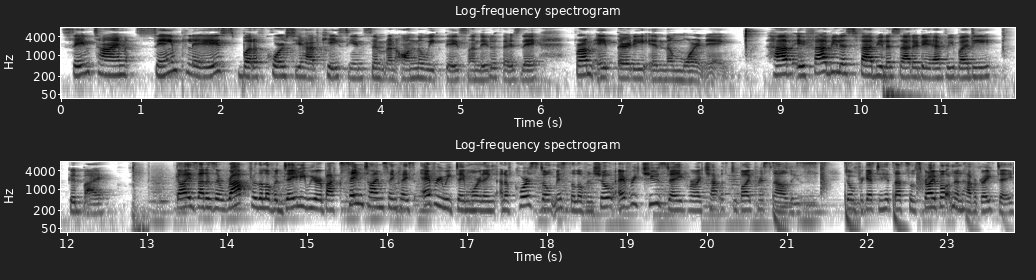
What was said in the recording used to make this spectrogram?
Same time, same place. But of course, you have Casey and Simran on the weekdays, Sunday to Thursday from 8.30 in the morning. Have a fabulous, fabulous Saturday, everybody. Goodbye. Guys, that is a wrap for the Lovin Daily. We are back same time, same place every weekday morning. And of course, don't miss the Lovin Show every Tuesday where I chat with Dubai personalities. Don't forget to hit that subscribe button and have a great day.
